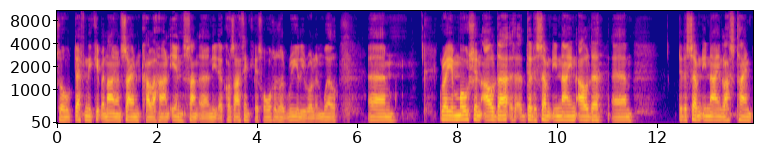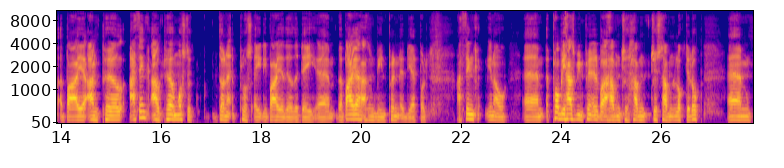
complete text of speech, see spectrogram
So definitely keep an eye on Simon Callaghan in Santa Anita because I think his horses are really running well. Um, Graham Motion Alda did a 79 Alda. Um, did a 79 last time a Beyer and Pearl. I think Aunt Pearl must have done it plus 80 Beyer the other day. Um, the Beyer hasn't been printed yet, but I think you know um, it probably has been printed, but I haven't haven't just haven't looked it up. Um,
